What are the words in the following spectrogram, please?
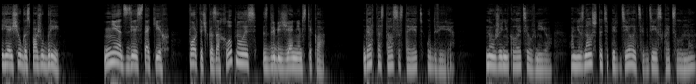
я ищу госпожу Бри». «Нет здесь таких!» Форточка захлопнулась с дребезжанием стекла. Дарт остался стоять у двери, но уже не колотил в нее. Он не знал, что теперь делать и где искать луну.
